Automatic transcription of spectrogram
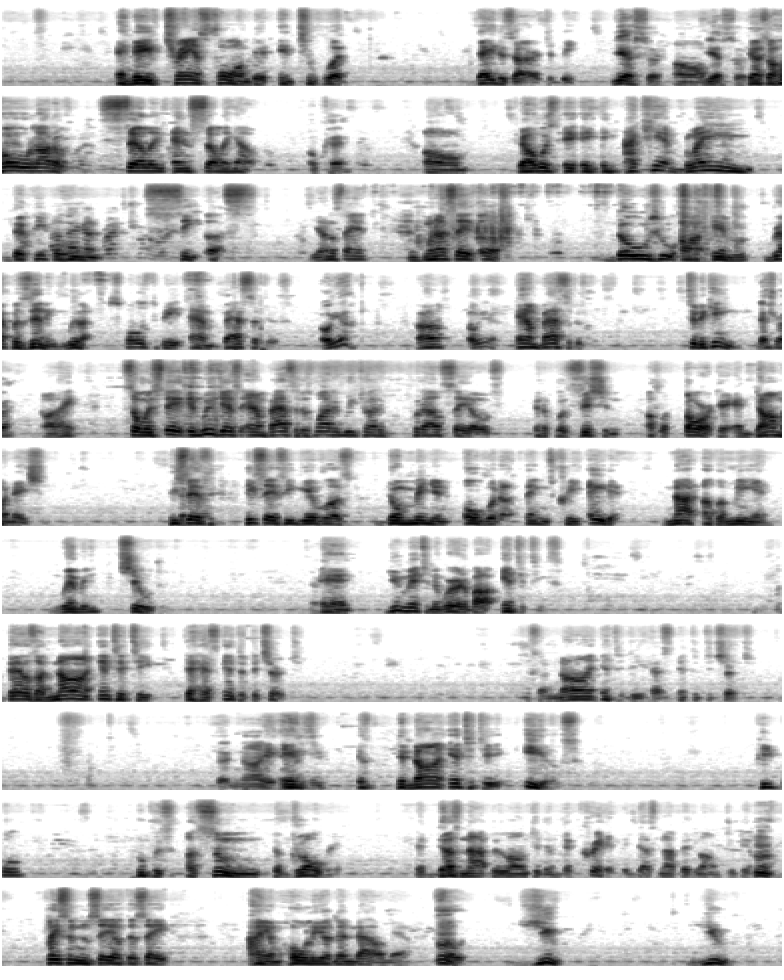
and they've transformed it into what they desire to be. Yes, sir. Um, Yes, sir. There's a whole lot of selling and selling out. Okay. Um, they always, and- and- and I can't blame the people who see us. You understand? When I say us, those who are in representing, we're supposed to be ambassadors, Oh yeah. huh? Oh yeah. Ambassadors to the king. That's right. All right. So instead, if we're just ambassadors, why do we try to put ourselves in a position of authority and domination? He That's says he says he give us dominion over the things created, not other men, women, children. And you mentioned the word about entities. There's a non-entity that has entered the church. It's a non-entity has entered the church. And it's, The non-entity is people who assume the glory that does not belong to them, the credit that does not belong to them, Mm. placing themselves to say, "I am holier than thou." Now, mm. so you, you,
